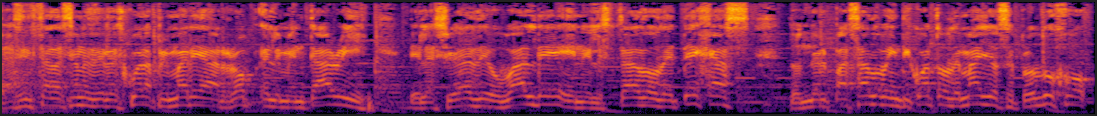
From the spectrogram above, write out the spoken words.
Las instalaciones de la escuela primaria Rob Elementary de la ciudad de Uvalde en el estado de Texas, donde el pasado 24 de mayo se produjo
